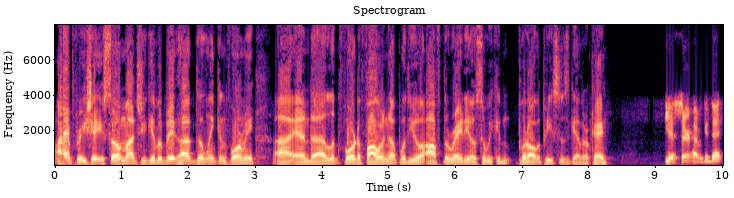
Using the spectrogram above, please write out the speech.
I appreciate you so much. You give a big hug to Lincoln for me uh, and uh, look forward to following up with you off the radio so we can put all the pieces together, okay? Yes, sir. Have a good day.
